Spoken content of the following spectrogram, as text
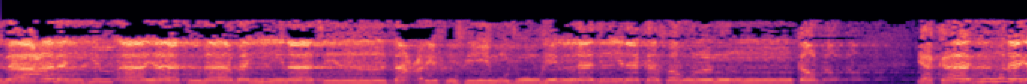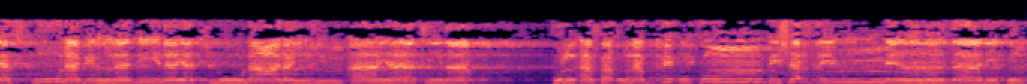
تتلى عليهم آياتنا بينات تعرف في وجوه الذين كفروا المنكر يكادون يسكون بالذين يتلون عليهم آياتنا قل أفأنبئكم بشر من ذلكم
